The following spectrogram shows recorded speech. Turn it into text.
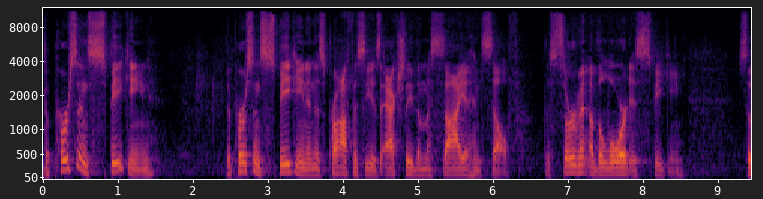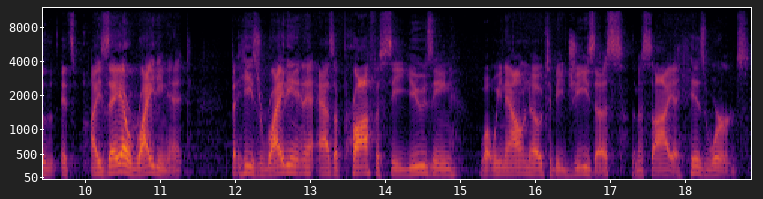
the person speaking, the person speaking in this prophecy is actually the Messiah himself. The servant of the Lord is speaking. So it's Isaiah writing it, but he's writing it as a prophecy using what we now know to be Jesus, the Messiah, his words.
